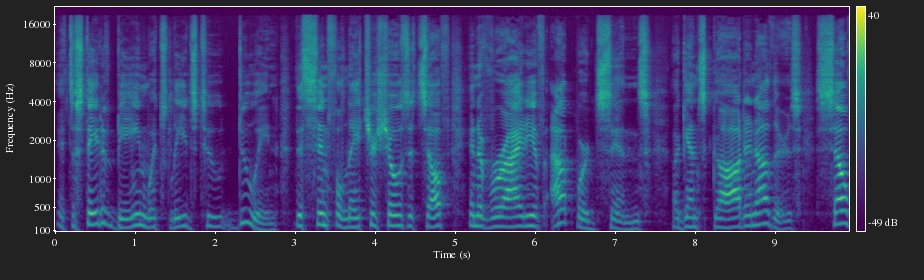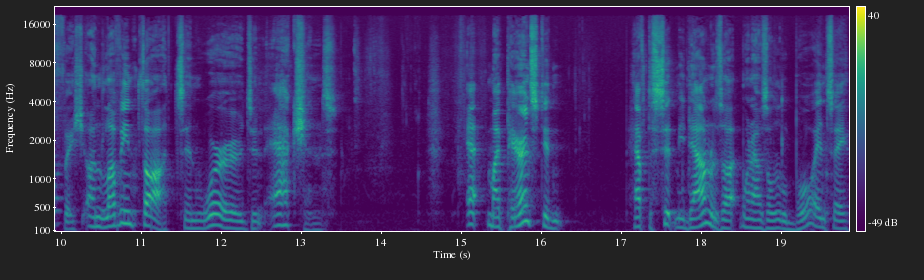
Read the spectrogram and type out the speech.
It's a state of being which leads to doing. This sinful nature shows itself in a variety of outward sins against God and others, selfish, unloving thoughts and words and actions. Eh, my parents didn't have to sit me down when I was a little boy and say,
